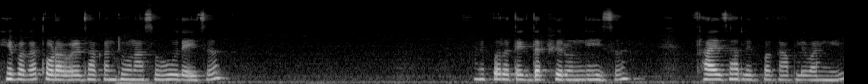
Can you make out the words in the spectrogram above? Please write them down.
हे बघा थोडा वेळ झाकण ठेवून असं होऊ द्यायचं. आणि परत एकदा फिरून घ्यायचं. फ्राय झालेत बघा आपले वांगे.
